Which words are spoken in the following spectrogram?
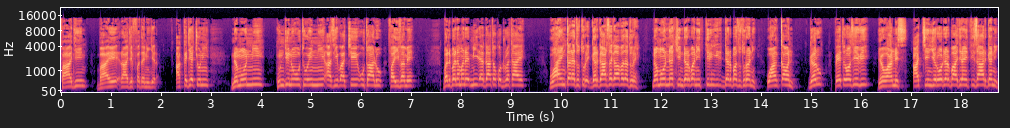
faajiin baay'ee raajeffatanii jedha. Akka jechuun namoonni hundinuu utuu inni asiif achi utaalu fayyifame balbala mana miidhagaa tokko dura taa'e waa hin kadhatu ture. Gargaarsa gaafata ture. Namoonni achiin darbanitti darbatu turani waan qaban garuu Phexrosii fi Yohaannis achiin yeroo darbaa jiranitti isa argani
